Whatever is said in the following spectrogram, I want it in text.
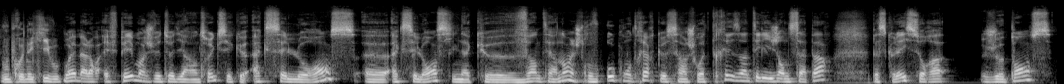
vous prenez qui vous? Ouais, mais alors FP, moi je vais te dire un truc, c'est que Axel Laurence, euh, Axel Laurence, il n'a que 21 ans et je trouve au contraire que c'est un choix très intelligent de sa part parce que là il sera, je pense,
